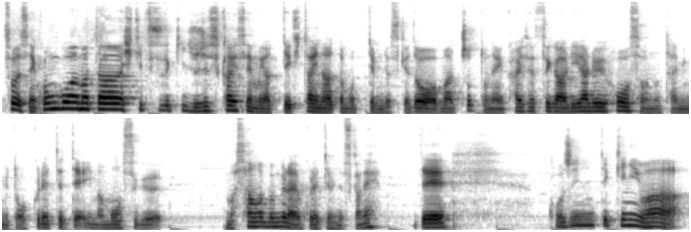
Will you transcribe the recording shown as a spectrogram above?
そうですね、今後はまた引き続き呪術改正もやっていきたいなと思ってるんですけど、まあ、ちょっとね、解説がリアル放送のタイミングと遅れてて、今もうすぐ、まあ、3話分ぐらい遅れてるんですかね。で、個人的には、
